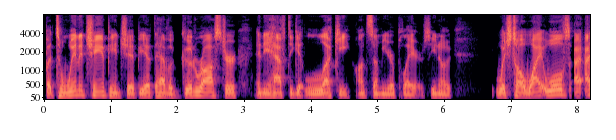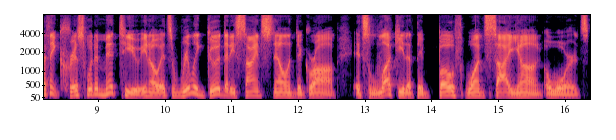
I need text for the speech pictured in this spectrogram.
But to win a championship, you have to have a good roster and you have to get lucky on some of your players. You know, Wichita White Wolves, I, I, think Chris would admit to you, you know, it's really good that he signed Snell and DeGrom. It's lucky that they both won Cy Young awards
